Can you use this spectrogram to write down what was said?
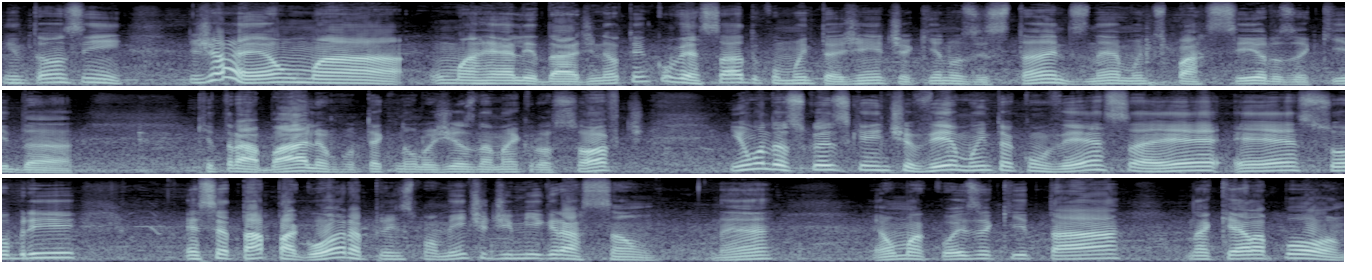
Então, assim, já é uma, uma realidade. Né? Eu tenho conversado com muita gente aqui nos stands, né? muitos parceiros aqui da, que trabalham com tecnologias da Microsoft. E uma das coisas que a gente vê muita conversa é, é sobre essa etapa agora, principalmente de migração, né? É uma coisa que está naquela, pô,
